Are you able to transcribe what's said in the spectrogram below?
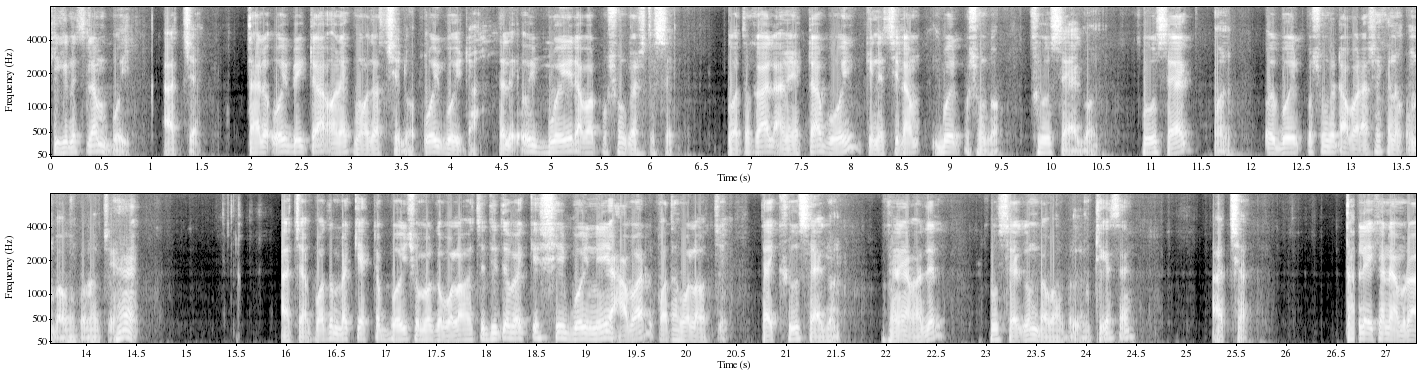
কি কিনেছিলাম? বই। আচ্ছা তাহলে ওই বইটা অনেক মজার ছিল, ওই বইটা। তাহলে ওই বইয়ের আবার প্রসঙ্গ আসতেছে। গতকাল আমি একটা বই কিনেছিলাম, বইয়ের প্রসঙ্গ খুস্যাগন খুস্যাগন ওই বইয়ের প্রসঙ্গটা আবার আসে এখানে উন ব্যবহার করা হচ্ছে। হ্যাঁ আচ্ছা প্রথম বাক্যে একটা বই সম্পর্কে বলা হচ্ছে, দ্বিতীয় বাক্যে সেই বই নিয়ে আবার কথা বলা হচ্ছে। তাই খুস্যাগন এখানে আমাদের খুস্যাগন ব্যবহার করলাম, ঠিক আছে? আচ্ছা তাহলে এখানে আমরা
